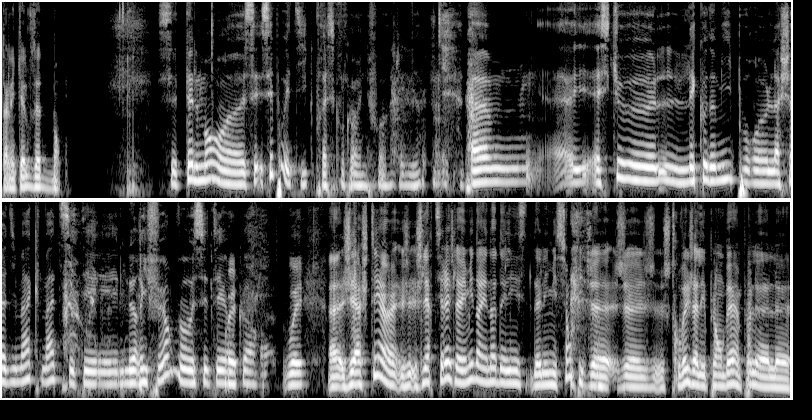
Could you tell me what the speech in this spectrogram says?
dans lesquelles vous êtes bon. C'est tellement, euh, c'est poétique presque encore une fois. J'aime bien. euh, Est-ce que l'économie pour euh, l'achat d'iMac, Matt, c'était le refurb ou c'était encore Oui, euh, j'ai acheté un, je, je l'ai retiré, je l'avais mis dans les notes de l'émission, puis je, je, je, je, trouvais que j'allais plomber un peu le, le,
